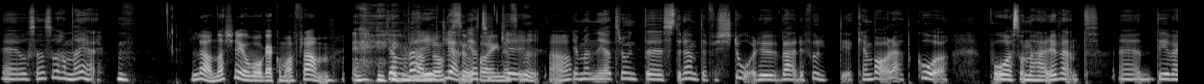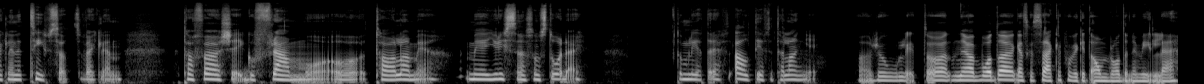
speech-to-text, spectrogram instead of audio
Eh, och sen så hamnade jag här. lönar sig att våga komma fram. Ja, verkligen. Jag, tycker, ja. ja. men jag tror inte studenter förstår hur värdefullt det kan vara att gå på sådana här event. Eh, det är verkligen ett tips att verkligen ta för sig, gå fram och, och tala med, med juristerna som står där. De letar efter, alltid efter talanger. Vad roligt. Och ni var båda ganska säkra på vilket område ni ville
